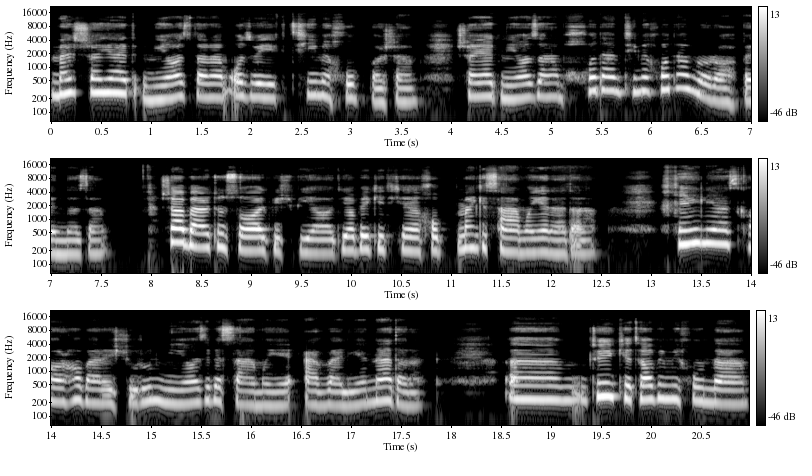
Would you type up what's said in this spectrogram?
من شاید نیاز دارم عضو یک تیم خوب باشم. شاید نیاز دارم خودم تیم خودم رو راه بندازم. شاید براتون سوال پیش بیاد یا بگید که خب من که سرمایه ندارم. خیلی از کارها برای شروع نیازی به سرمایه اولیه ندارن. توی کتابی میخوندم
